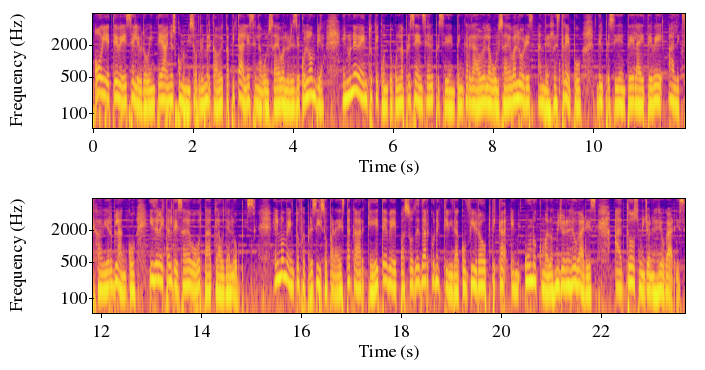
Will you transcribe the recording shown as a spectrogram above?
Hoy ETV celebró 20 años como emisor del mercado de capitales en la Bolsa de Valores de Colombia, en un evento que contó con la presencia del presidente encargado de la Bolsa de Valores, Andrés Restrepo, del presidente de la ETV, Alex Javier Blanco, y de la alcaldesa de Bogotá, Claudia López. El momento fue preciso para destacar que ETV pasó de dar conectividad con fibra óptica en 1,2 millones de hogares a 2 millones de hogares,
